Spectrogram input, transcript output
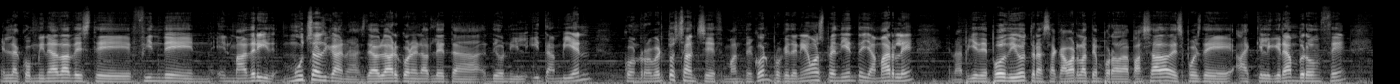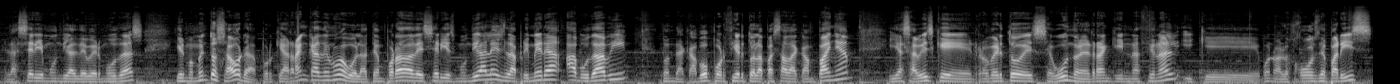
en la combinada de este fin de en, en Madrid. Muchas ganas de hablar con el atleta de O'Neill y también con Roberto Sánchez Mantecón, porque teníamos pendiente llamarle en a pie de podio tras acabar la temporada pasada, después de aquel gran bronce en la Serie Mundial de Bermudas. Y el momento es ahora, porque arranca de nuevo la temporada de series mundiales, la primera Abu Dhabi, donde acabó, por cierto, la pasada campaña. Y ya sabéis que Roberto es segundo en el ranking nacional y que, bueno, a los Juegos de París,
